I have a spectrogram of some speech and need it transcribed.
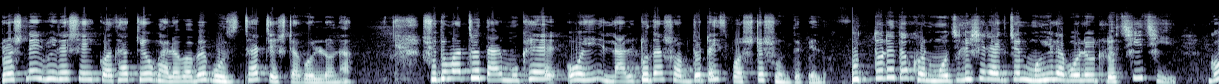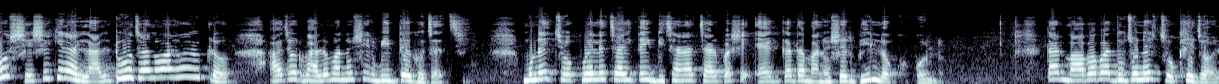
প্রশ্নের ভিড়ে সেই কথা কেউ ভালোভাবে বুঝতে চেষ্টা করল না। শুধুমাত্র তার মুখে ওই লালটুদা শব্দটাই স্পষ্ট শুনতে পেল। উত্তরে তখন মজলিসের একজন মহিলা বলে উঠল, ছি ছি, গো, শেষে কিনা লালটুও জানোয়ার হয়ে উঠল? আজ ওর ভালো মানুষের বিদ্যে ঘোচাচ্ছি। মুনাই চোখ মেলে চাইতেই বিছানার চারপাশে এক গাদা মানুষের ভিড় লক্ষ্য করল। তার মা বাবা দুজনের চোখে জল।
